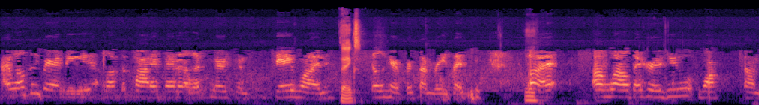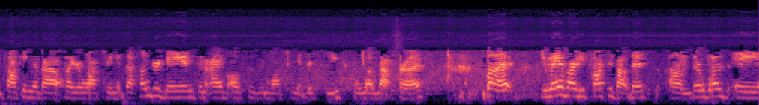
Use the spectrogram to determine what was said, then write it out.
Hi, Wells and Brandi. Love the pod. I've been a listener since day one. thanks. Still here for some reason. but, um, Wells, I heard you walk, um, talking about how you're watching The Hunger Games, and I've also been watching it this week, so love that for us. But you may have already talked about this. Um, there was a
